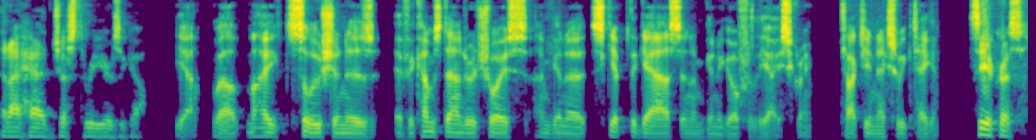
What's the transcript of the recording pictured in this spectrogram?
that I had just three years ago. Yeah. Well, my solution is if it comes down to a choice, I'm going to skip the gas and I'm going to go for the ice cream. Talk to you next week, Taegan. See you, Chris.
